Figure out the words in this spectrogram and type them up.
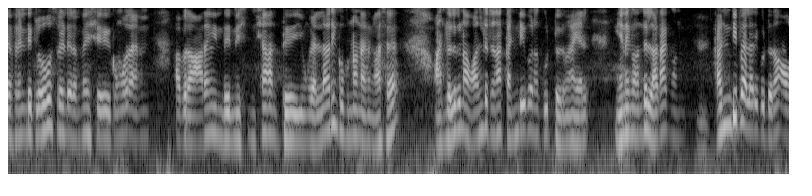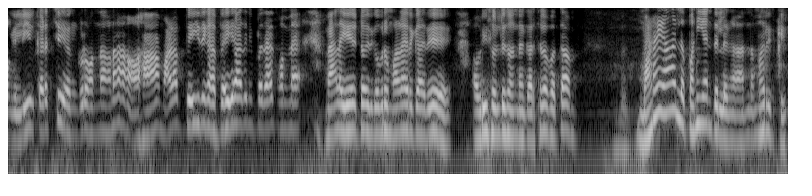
என் friend close friend Ramesh Kumaran அப்புறம் அரவிந்த் நிஷ் நிஷாந்த் இவங்க எல்லாரையும் கூப்பிடணும்னு எனக்கு ஆசை. அந்தளவுக்கு நான் வாழ்ந்துட்டேன்னா கண்டிப்பாக நான் கூப்பிட்டு வருவேன் எல் எனக்கு வந்து லடாக் வந்து கண்டிப்பாக எல்லாரையும் கூப்பிட்டு வரும் அவங்களுக்கு லீவ் கிடச்சி எங்க கூட வந்தாங்கன்னா ஆஹா மழை பெய்யுதுங்க பெய்யாதுன்னு இப்போ தான் சொன்னேன். மேலே ஏறிட்டோம் இதுக்கப்புறம் மழை இருக்காது அப்படின்னு சொல்லிட்டு சொன்னேன். கடைசியில் பார்த்தா மழையா இல்லை பனியான்னு தெரியலங்க அந்த மாதிரி இருக்குது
